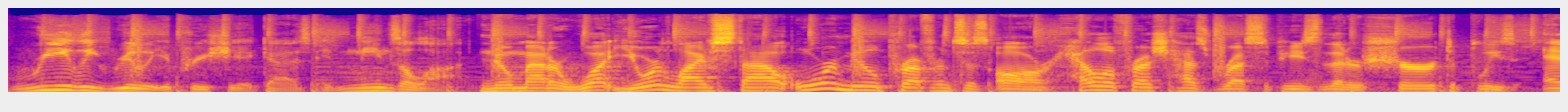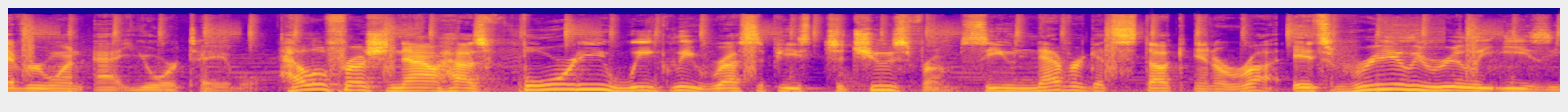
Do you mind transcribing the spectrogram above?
really, really appreciate, guys. It means a lot. No matter what your lifestyle or meal preferences are, HelloFresh has recipes that are sure to please everyone at your table. HelloFresh now has 40 weekly recipes to choose from, so you never get stuck in a rut. It's really, really easy,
